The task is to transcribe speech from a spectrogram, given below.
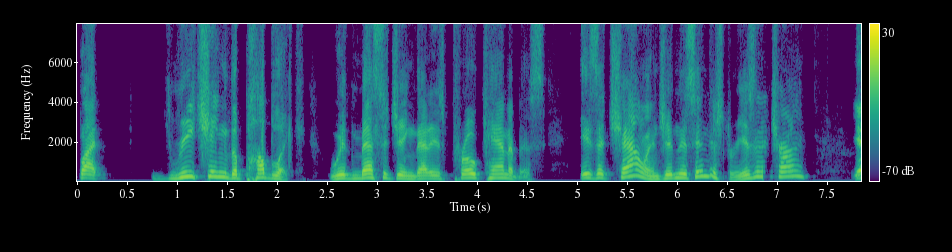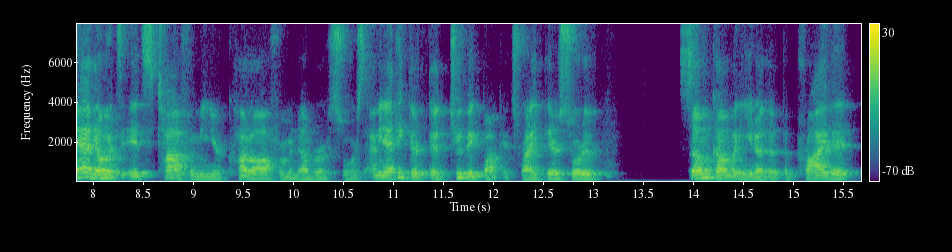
But reaching the public with messaging that is pro cannabis is a challenge in this industry, isn't it, Charlie? Yeah, no, it's it's tough. I mean, you're cut off from a number of sources. I mean, I think there, there are two big buckets, right? There's sort of some company, you know, the, the private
